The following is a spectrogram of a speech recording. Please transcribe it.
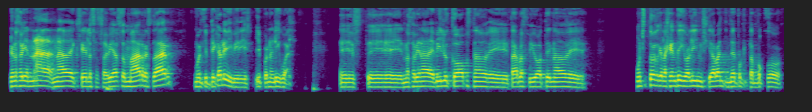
yo no sabía nada, nada de Excel, o sea, sabía sumar, restar, multiplicar y dividir y poner igual. Este, no sabía nada de VLOOKUPs, nada de tablas pivote, nada de muchas cosas que la gente igual ni siquiera va a entender porque tampoco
